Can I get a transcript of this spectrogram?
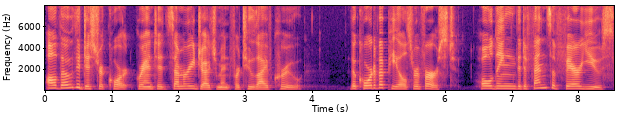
Although the district court granted summary judgment for Two Live Crew, the Court of Appeals reversed, holding the defense of fair use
